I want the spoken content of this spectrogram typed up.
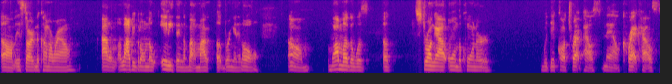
um is starting to come around. I don't. A lot of people don't know anything about my upbringing at all. Um, my mother was a strung out on the corner, what they call trap house now, crack house,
